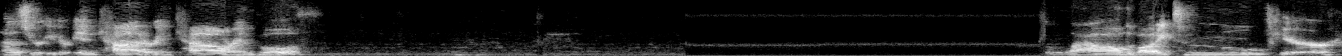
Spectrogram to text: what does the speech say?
As you're either in cat or in cow or in both. Allow the body to move here.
